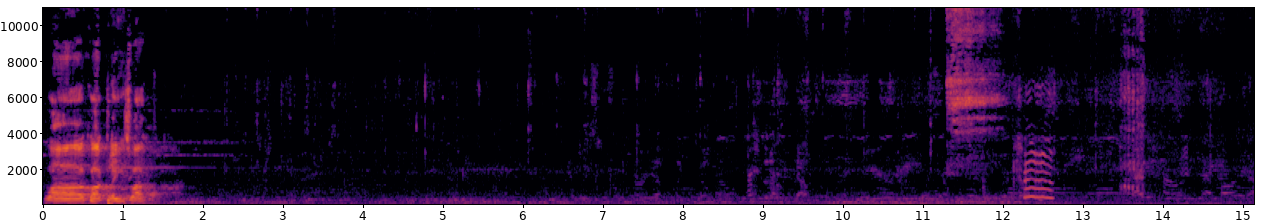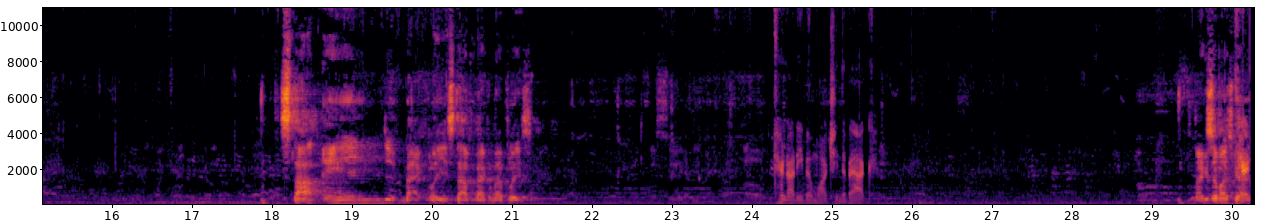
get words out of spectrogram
Walk, walk, please, walk. Stop and back, please. Stop and back them up, please. They're not even watching the back. Thank you so much, guys.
